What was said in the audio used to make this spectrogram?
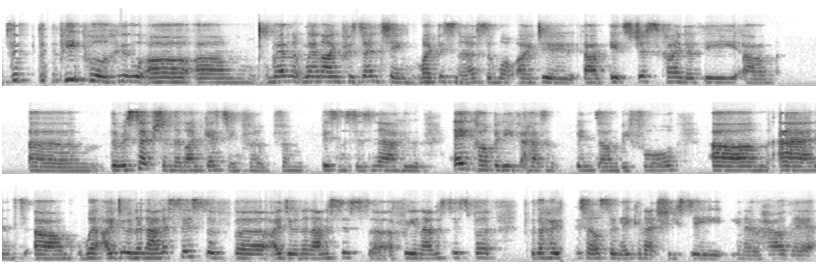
the, the people who are um, when when I'm presenting my business and what I do, um, it's just kind of the um, um, the reception that I'm getting from from businesses now who a can't believe it hasn't been done before, um, and um, when I do an analysis of uh, I do an analysis uh, a free analysis for for the hotel so they can actually see you know how they're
